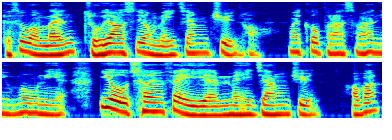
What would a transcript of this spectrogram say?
可是我们主要是用梅浆菌哈。Mycoplasma pneumonia*，又称肺炎梅浆菌，好吧，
